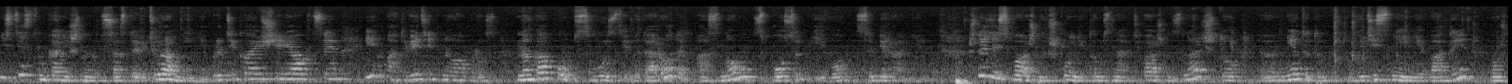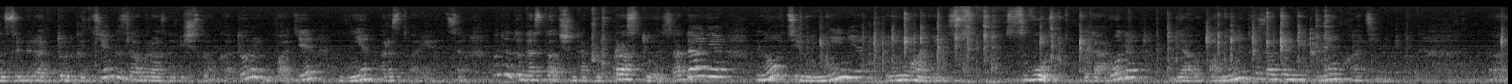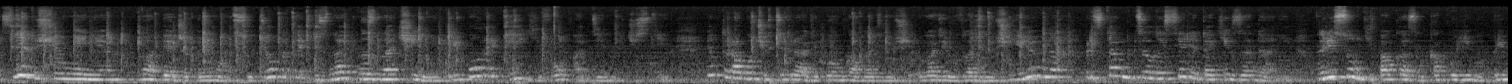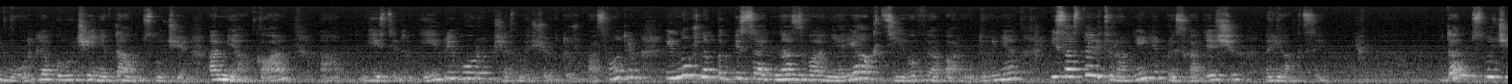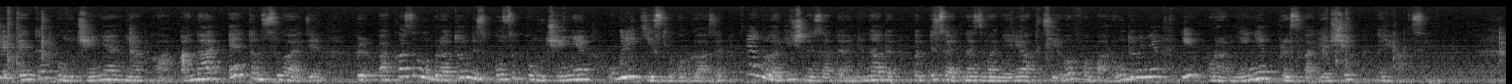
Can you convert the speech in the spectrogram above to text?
Естественно, конечно, надо составить уравнение протекающей реакции и ответить на вопрос, на каком свойстве водорода основан способ его собирания. Что здесь важно школьникам знать? Важно знать, что э, методом вытеснения воды можно собирать только те газообразные вещества, которые в воде не растворяются. Вот это достаточно такое простое задание, но тем не менее понимание свойств водорода для выполнения этого задания необходимо. Э, следующее умение, ну опять же понимать суть опыта и знать назначение прибора и его отдельных частей. И вот в рабочих тетрадях УМК Владимира Владимировича Еремина представлена целая серия таких заданий. На рисунке показан какой-либо прибор для получения в данном случае аммиака, есть и другие приборы, сейчас мы еще их тоже посмотрим. И нужно подписать название реактивов и оборудования и составить уравнение происходящих реакций. В данном случае это получение аммиака. А на этом слайде показан лабораторный способ получения углекислого газа и аналогичное задание. Надо подписать название реактивов, оборудования и уравнение происходящих реакций.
